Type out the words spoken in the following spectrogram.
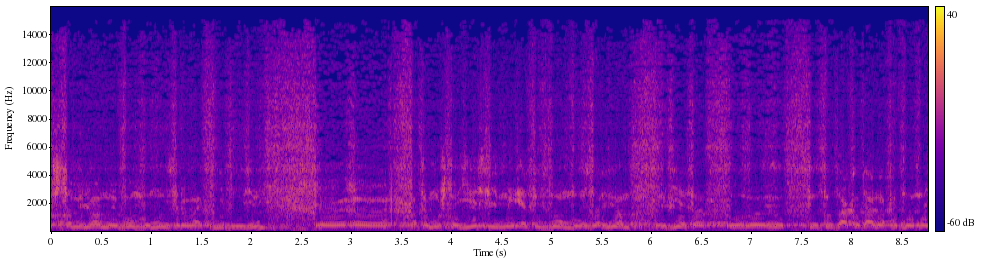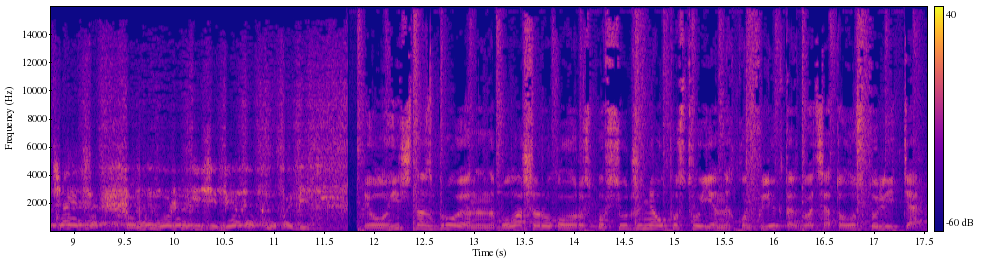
100-миллионную бомбу мы взрывать не будем, э, э, потому что если мы эту бомбу взорвем где-то э, э, туда, куда она предназначается, то мы можем и себе окна побить. Біологічна зброя не набула широкого розповсюдження у поствоєнних конфліктах ХХ століття.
